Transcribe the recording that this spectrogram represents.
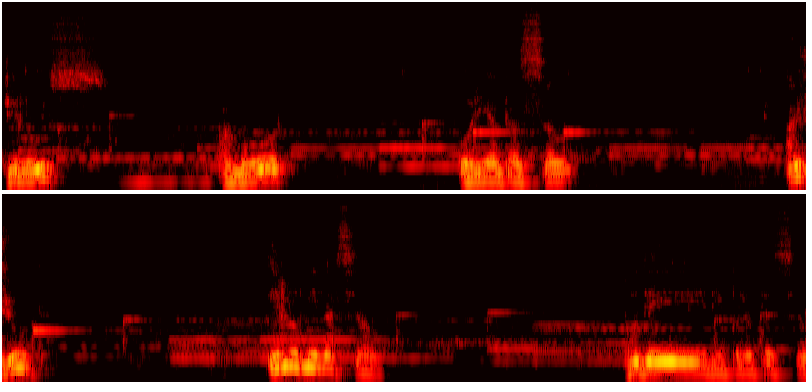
de luz, amor, orientação, ajuda, iluminação, poder e proteção.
